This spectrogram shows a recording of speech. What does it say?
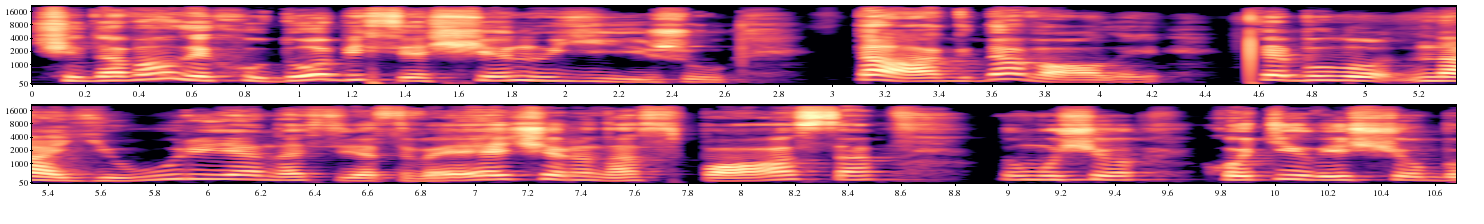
Чи давали худобі священу їжу? Так, давали. Це було на Юрія, на святвечір, на Спаса, тому що хотіли, щоб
